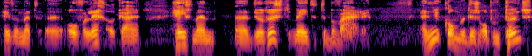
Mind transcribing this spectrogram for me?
heeft men met uh, overleg elkaar, heeft men uh, de rust weten te bewaren. En nu komen we dus op een punt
